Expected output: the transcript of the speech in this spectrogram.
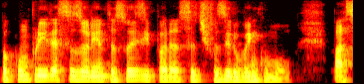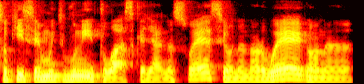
para cumprir essas orientações e para satisfazer o bem comum. Pá, só que isso é muito bonito lá, se calhar na Suécia, ou na Noruega, ou na,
